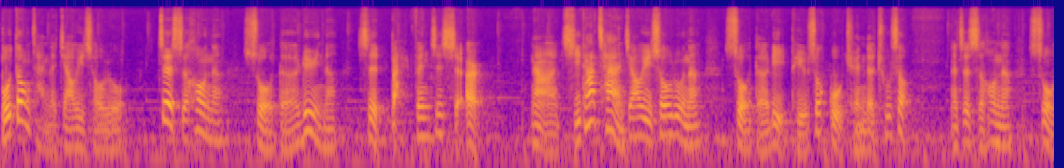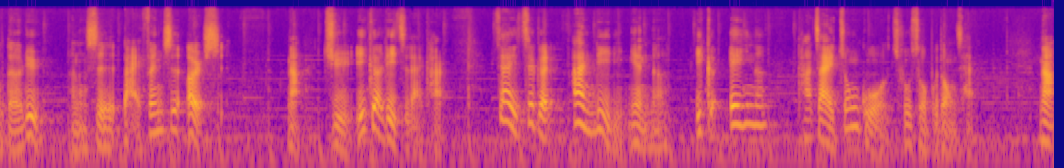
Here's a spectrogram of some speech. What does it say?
不动产的交易收入，这时候呢，所得率呢是百分之十二。那其他财产交易收入呢，所得率，比如说股权的出售，那这时候呢，所得率可能是百分之二十。那举一个例子来看，在这个案例里面呢，一个 A 呢，他在中国出售不动产，那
